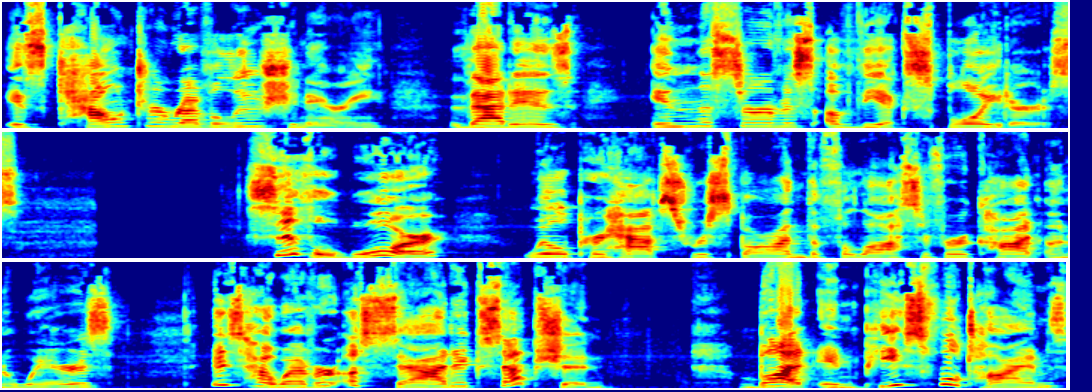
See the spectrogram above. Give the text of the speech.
is counter revolutionary, that is, in the service of the exploiters. Civil war, will perhaps respond the philosopher caught unawares, is however a sad exception. But in peaceful times,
